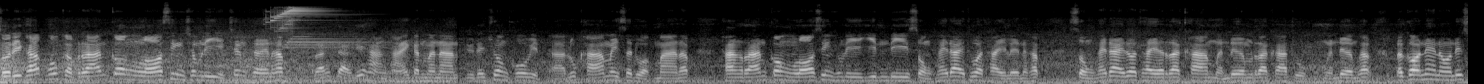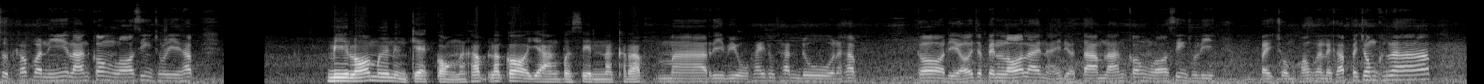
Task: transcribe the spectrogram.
สวัสดีครับ พบกับร้านกล้องล้อซิ่งชมรีอีกเช่นเคยนะครับ หลังจากที่ห่างหายกันมานานอยู่ในช่วงโควิดอ่าลูกค้าไม่สะดวกมานะครับ ทางร้านกล้องล้อซิ่งชมรียินดีส่งให้ได้ทั่วไทยเลยนะครับ ส่งให้ได้ทั่วไทยราคาเหมือนเดิมราคาถูกเหมือนเดิมครับ แล้วก็แน่นอนที่สุดครับวันนี้ร้านกล้องล้อซิ่งชมรีครับมีล้อมือหนึ่งแกะกล่องนะครับ แล้วก็ยางเปอร์เซ็นต์นะครับ มารีวิวให้ทุกท่านดูนะครับ ก็เดี๋ยวจะเป็นล้อลายไหน เดี๋ยวตามร้านกล้องล้อซิ่งชมรีไปชมพร้อมกันเลยครับ ไปชมครับ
